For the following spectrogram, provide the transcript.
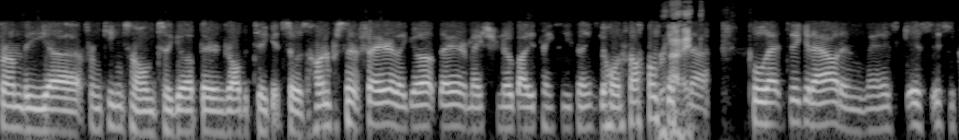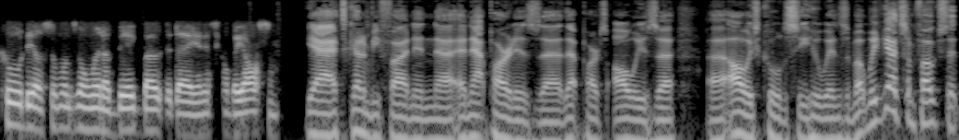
from the uh, from King's Home to go up there and draw the ticket. So it's 100% fair. They go up there and make sure nobody thinks anything's going on, Right. and uh, pull that ticket out. And man, it's it's it's a cool deal. Someone's going to win a big boat today, and it's going to be awesome. Yeah, it's going to be fun, and uh, and that part is uh, that part's always uh, uh, always cool to see who wins. But we've got some folks that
